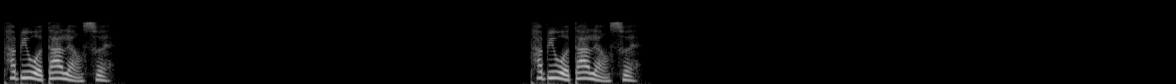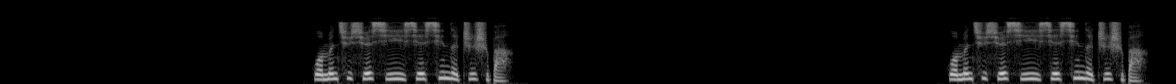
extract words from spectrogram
他比我大两岁。他比我大两岁。我们去学习一些新的知识吧。我们去学习一些新的知识吧。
